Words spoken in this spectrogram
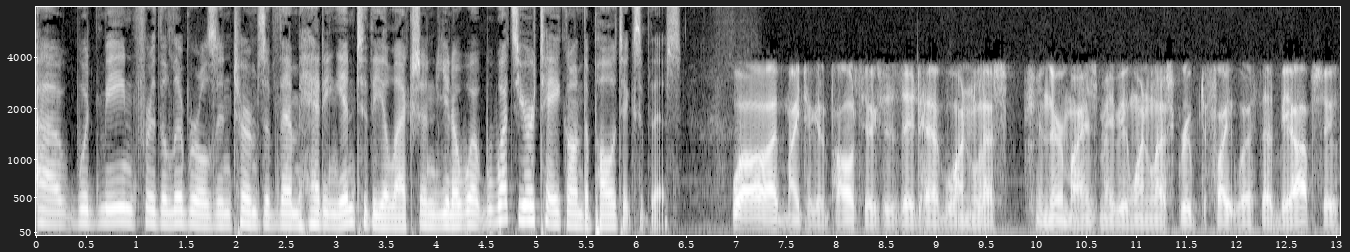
uh, would mean for the Liberals in terms of them heading into the election? You know, what, what's your take on the politics of this? Well, my take on the politics is they'd have one less, in their minds, maybe one less group to fight with. That'd be OPSEU.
